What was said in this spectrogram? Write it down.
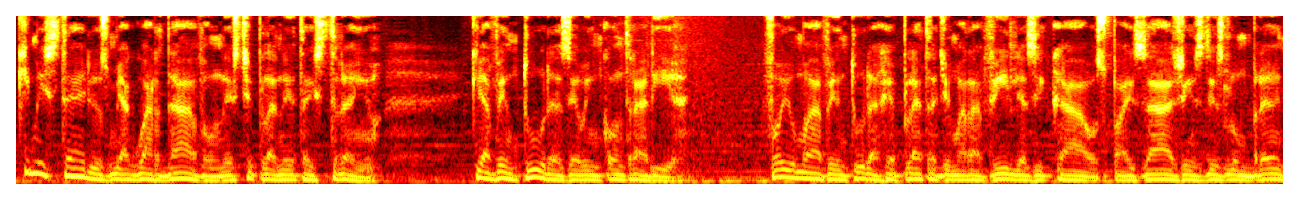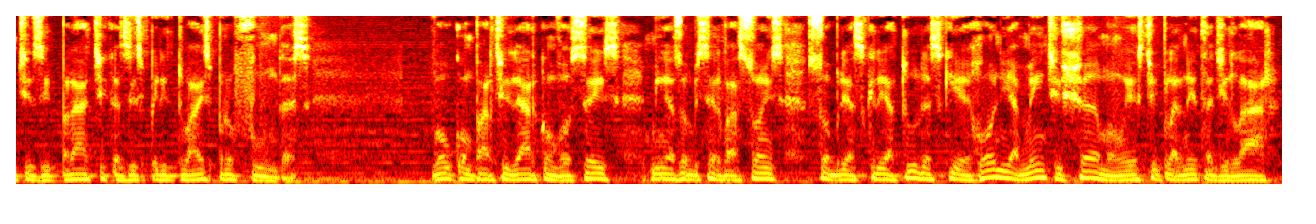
Que mistérios me aguardavam neste planeta estranho? Que aventuras eu encontraria? Foi uma aventura repleta de maravilhas e caos, paisagens deslumbrantes e práticas espirituais profundas. Vou compartilhar com vocês minhas observações sobre as criaturas que erroneamente chamam este planeta de lar,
